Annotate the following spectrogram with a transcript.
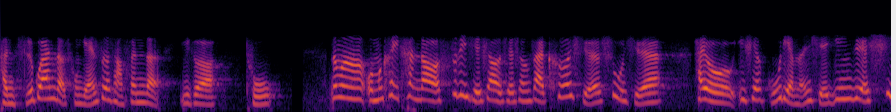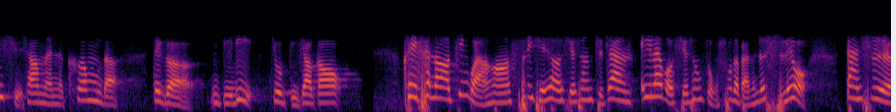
很直观的从颜色上分的一个图。那么我们可以看到，私立学校的学生在科学、数学，还有一些古典文学、音乐、戏曲上面的科目的这个比例就比较高。可以看到，尽管哈私立学校的学生只占 A level 学生总数的百分之十六，但是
